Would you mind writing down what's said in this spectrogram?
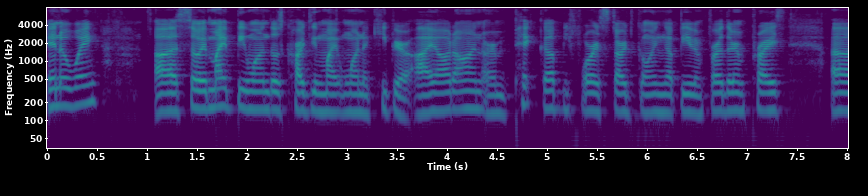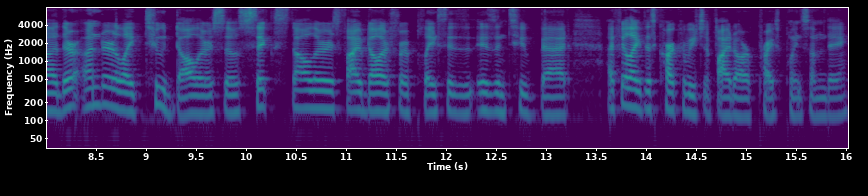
in a way. Uh, so it might be one of those cards you might want to keep your eye out on or pick up before it starts going up even further in price. Uh, they're under like two dollars, so six dollars, five dollars for places isn't too bad. I feel like this card could reach a five dollar price point someday.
